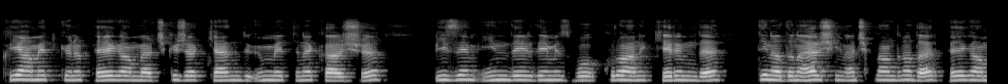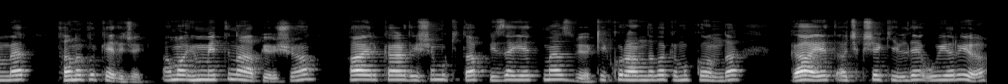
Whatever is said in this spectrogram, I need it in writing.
kıyamet günü peygamber çıkacak kendi ümmetine karşı bizim indirdiğimiz bu Kur'an-ı Kerim'de din adına her şeyin açıklandığına dair peygamber tanıklık edecek. Ama ümmeti ne yapıyor şu an? Hayır kardeşim bu kitap bize yetmez diyor ki Kur'an'da bakın bu konuda gayet açık şekilde uyarıyor.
